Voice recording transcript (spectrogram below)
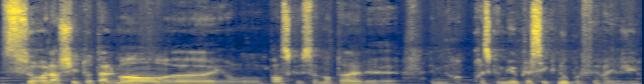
se relâcher totalement. euh, on pense que Samantha est presque mieux placée que nous pour le faire réagir.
